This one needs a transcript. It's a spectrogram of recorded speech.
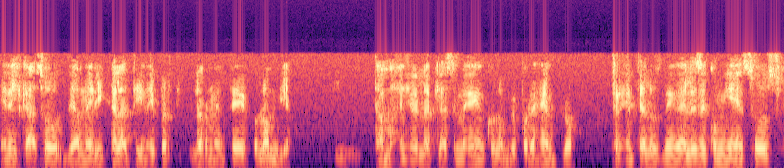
en el caso de América Latina y particularmente de Colombia. El tamaño de la clase media en Colombia, por ejemplo, frente a los niveles de comienzos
